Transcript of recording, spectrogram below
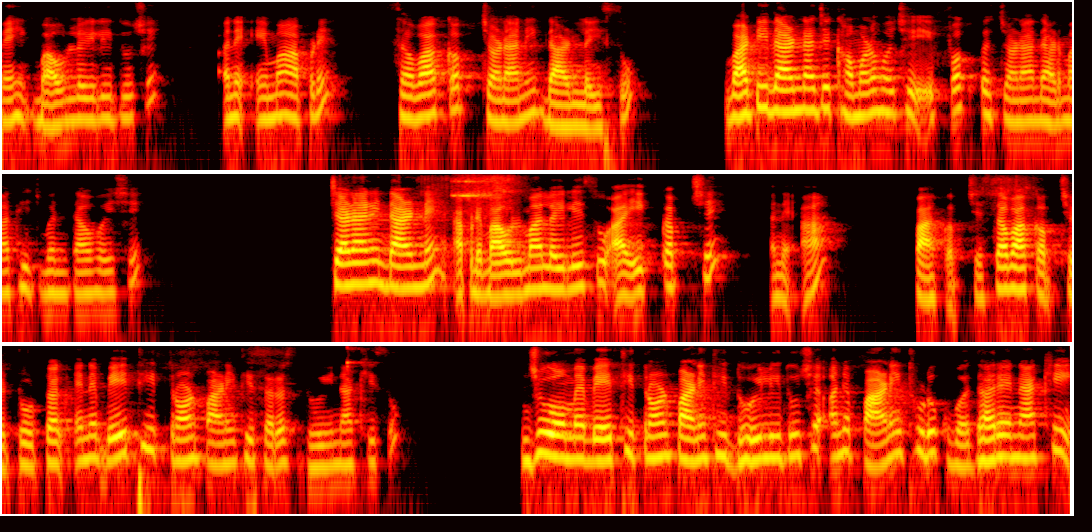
મેં એક બાઉલ લઈ લીધું છે અને એમાં આપણે સવા કપ ચણાની દાળ લઈશું. વાટી દાળના જે ખમણ હોય છે, એ ફક્ત ચણા દાળમાંથી જ બનતા હોય છે. ચણાની દાળને આપણે બાઉલમાં લઈ લઈશું. આ એક કપ છે અને આ પા કપ છે, સવા કપ છે ટોટલ. એને બેથી ત્રણ પાણીથી સરસ ધોઈ નાખીશું. જુઓ, મેં બેથી ત્રણ પાણીથી ધોઈ લીધું છે અને પાણી થોડુંક વધારે નાખી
